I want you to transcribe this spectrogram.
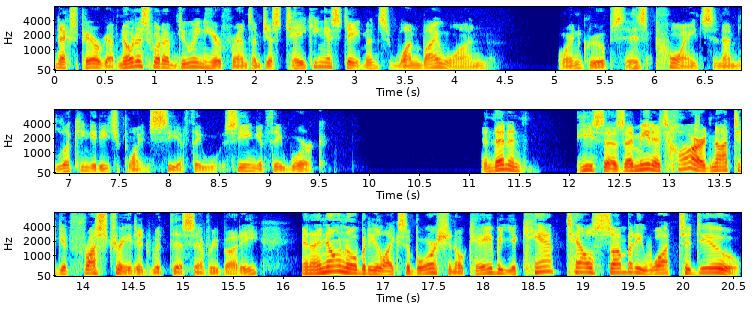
next paragraph. Notice what I'm doing here, friends. I'm just taking his statements one by one, or in groups his points, and I'm looking at each point and see if they seeing if they work. And then in, he says, I mean, it's hard not to get frustrated with this, everybody. And I know nobody likes abortion, okay, but you can't tell somebody what to do.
